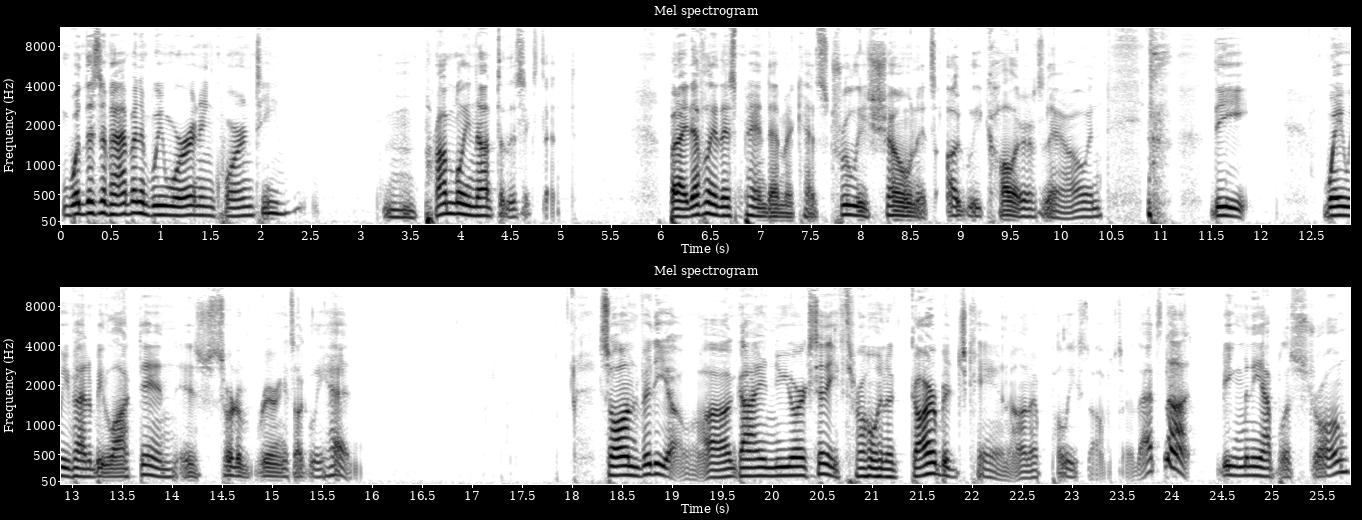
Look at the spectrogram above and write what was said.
Would this have happened if we weren't in quarantine? Mm, probably not to this extent. But I definitely, this pandemic has truly shown its ugly colors now. And the way we've had to be locked in is sort of rearing its ugly head. So on video, a guy in New York City throwing a garbage can on a police officer. That's not being Minneapolis strong.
